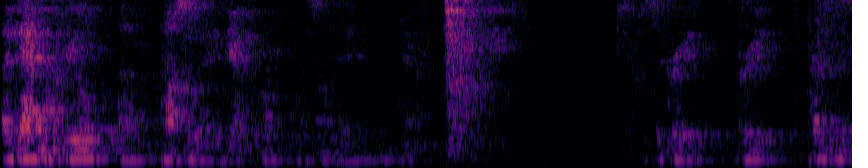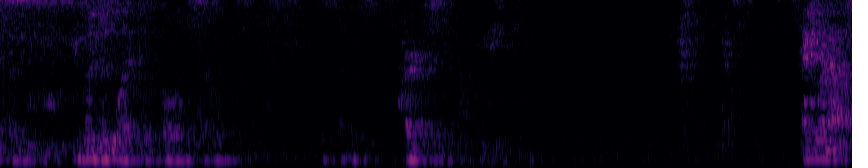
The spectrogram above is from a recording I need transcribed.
Uh, Gavin Creel um, passed away Yeah. last Monday. Just a great, great presence, and he lived his life to the fullest. So it's just that was hard to see. Anyone else?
